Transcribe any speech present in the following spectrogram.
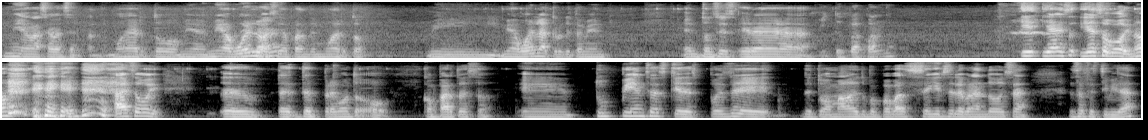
mi mamá sabe hacer pan de muerto. Mi, mi abuelo hacía pan de muerto. Mi, mi abuela creo que también. Entonces era... ¿Y tú para cuándo? Y, y, a eso, y eso voy, ¿no? a eso voy. Eh, te, te, pregunto o comparto esto. Eh, ¿tú piensas que después de, tu mamá o de tu papá vas a seguir celebrando esa, esa festividad?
